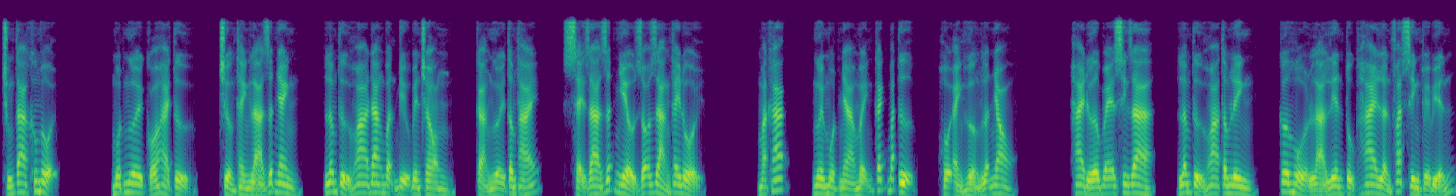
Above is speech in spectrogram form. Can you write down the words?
chúng ta không đội. Một người có hài tử, trưởng thành là rất nhanh, lâm tử hoa đang bận bịu bên trong, cả người tâm thái, xảy ra rất nhiều rõ ràng thay đổi mặt khác, người một nhà mệnh cách bắt tự, hội ảnh hưởng lẫn nhau. Hai đứa bé sinh ra, lâm tử hoa tâm linh, cơ hồ là liên tục hai lần phát sinh thuế biến.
